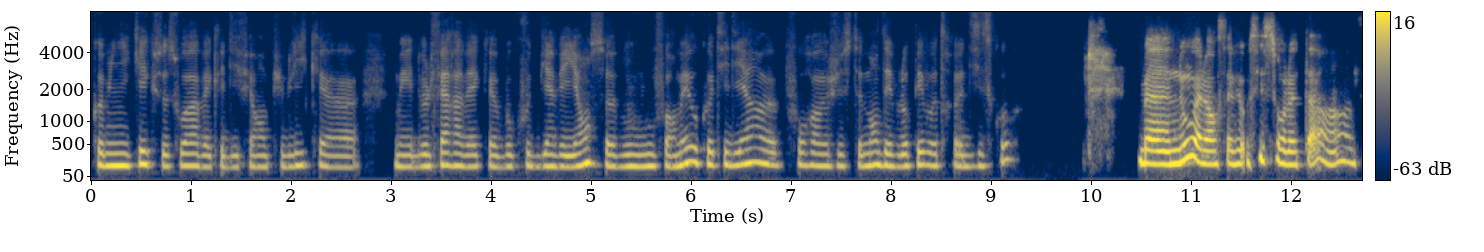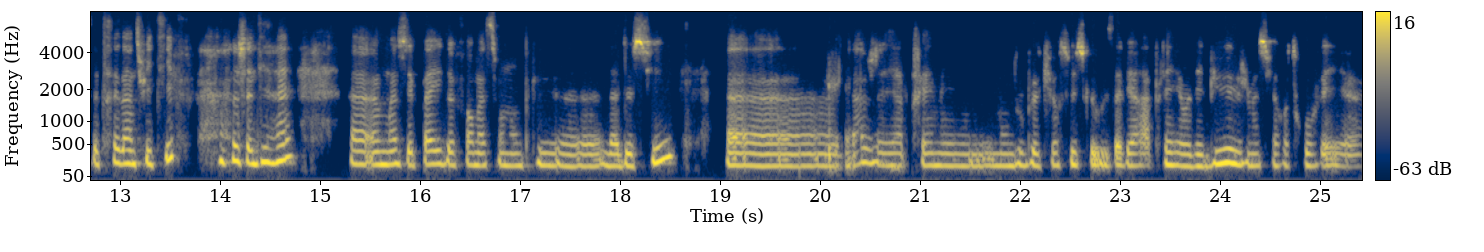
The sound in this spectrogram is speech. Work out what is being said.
communiquer, que ce soit avec les différents publics, euh, mais de le faire avec beaucoup de bienveillance, vous vous formez au quotidien pour justement développer votre discours? Ben, nous, alors, c'est aussi sur le tas, hein, c'est très intuitif, je dirais. Euh, moi, j'ai pas eu de formation non plus euh, là-dessus. Euh, là, j'ai après mon double cursus que vous avez rappelé au début, je me suis retrouvée euh,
